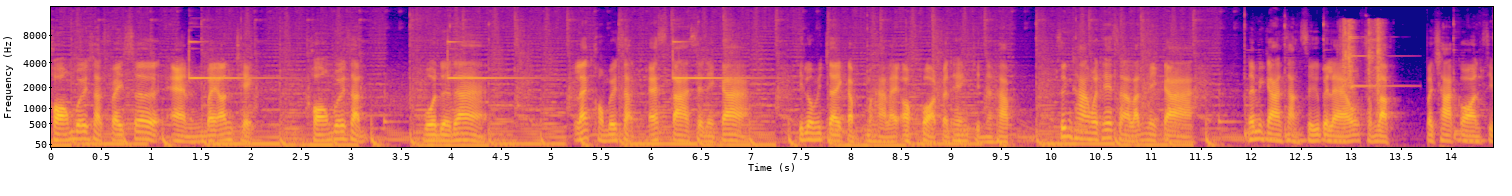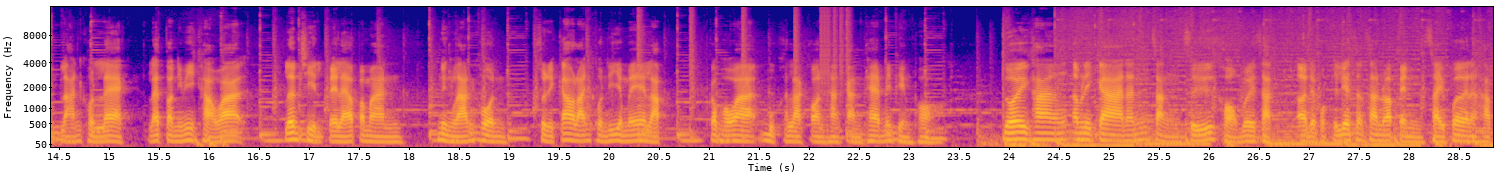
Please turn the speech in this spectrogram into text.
ของบริษัท Pfizer and BioNTech ของบริษัท Moderna และของบริษัท a s t r a z e ซ e c a ที่ร่วมวิจัยกับมหาลัยออกฟอร์ดประเทศอังกฤษนะครับ ซึ่งทางประเทศสหรัฐอเมริกา ได้มีการสั่งซื้อไปแล้วสำหรับประชากร 10 ล้านคนแรก และตอนนี้มีข่าวว่าเริ่มฉีดไปแล้วประมาณ 1 ล้านคน ส่วนอีก 9 ล้านคนที่ยังไม่ได้รับ ก็เพราะว่าบุคลากรทางการแพทย์ไม่เพียงพอ โดยทางอเมริกานั้นสั่งซื้อของบริษัทเอ่อเดี๋ยวผมจะเรียกสั้นๆว่าเป็นไซเฟอร์นะครับ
